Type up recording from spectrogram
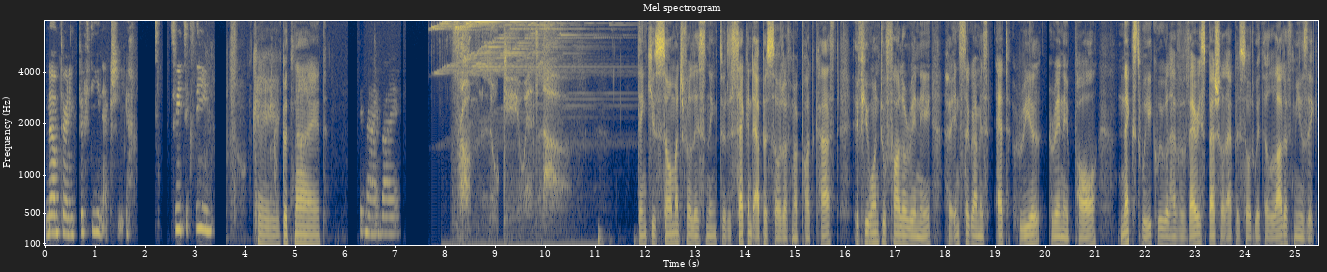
no, I'm turning 15 actually. Sweet 16. Okay, good night. Good night, bye. From Lukey with love. Thank you so much for listening to the second episode of my podcast. If you want to follow Renee, her Instagram is at real Renee Paul. Next week, we will have a very special episode with a lot of music.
